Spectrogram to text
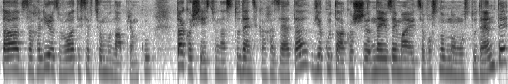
та взагалі розвиватися в цьому напрямку. Також є у нас студентська газета, в яку також нею займаються в основному студенти,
